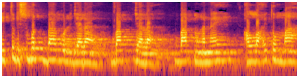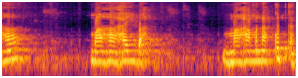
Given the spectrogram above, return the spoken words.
itu disebut babul jalan, bab jalan, bab mengenai Allah itu maha maha haibah, maha menakutkan.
